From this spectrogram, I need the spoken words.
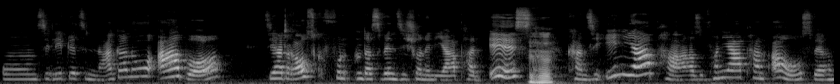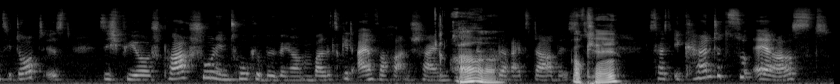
Und sie lebt jetzt in Nagano, aber sie hat herausgefunden, dass wenn sie schon in Japan ist, Mhm. kann sie in Japan, also von Japan aus, während sie dort ist, sich für Sprachschulen in Tokio bewerben, weil es geht einfacher anscheinend, Ah. wenn du bereits da bist. Okay. Das heißt, ihr könntet zuerst,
